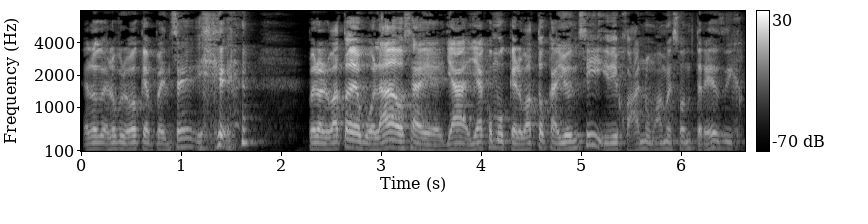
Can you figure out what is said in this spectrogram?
Es lo, lo primero que pensé. Pero el vato de volada, o sea, ya, ya como que el vato cayó en sí y dijo, ah, no mames, son tres, dijo.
